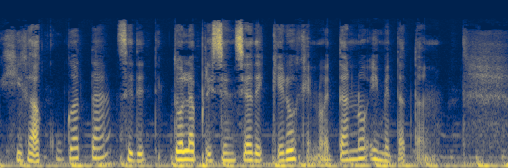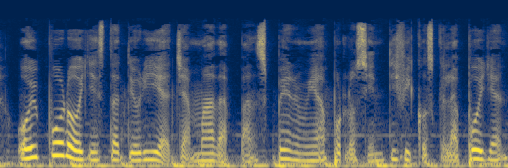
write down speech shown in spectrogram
Higakugata se detectó la presencia de querógeno, etano y metatano. Hoy por hoy esta teoría llamada panspermia por los científicos que la apoyan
